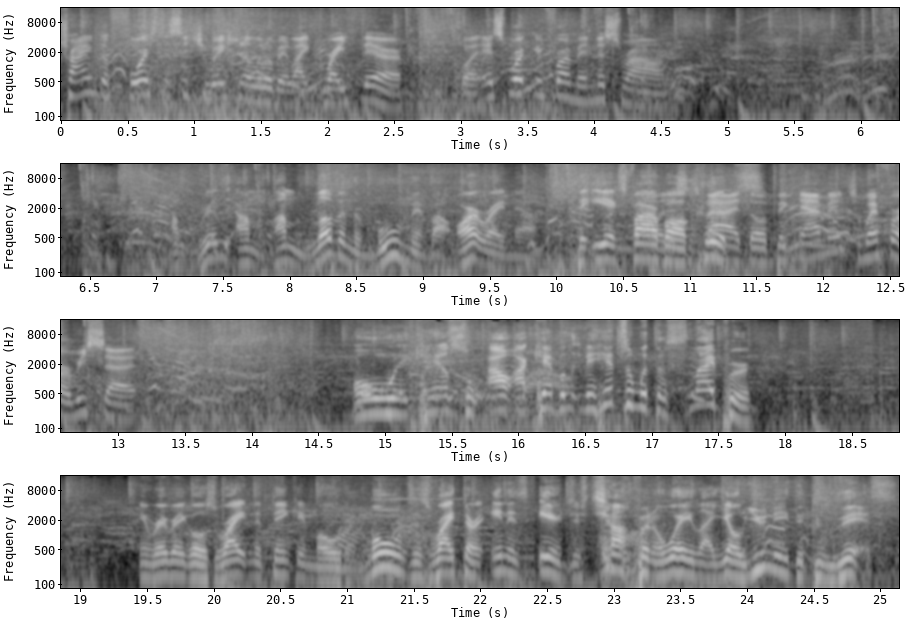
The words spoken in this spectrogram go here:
trying to force the situation a little bit, like right there. But it's working for him in this round. I'm really, I'm, I'm loving the movement by Art right now. The EX Oh, Fireball this is bad, though. Big damage. Went for a reset. Oh, they cancel out. I can't believe it hits him with the sniper. And Ray Ray goes right into thinking mode, and Moons is right there in his ear, just chomping away like, yo, you need to do this.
